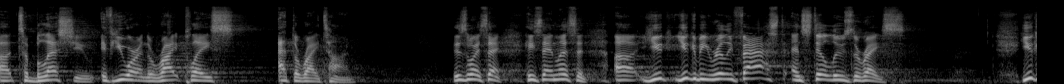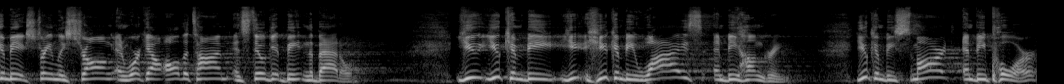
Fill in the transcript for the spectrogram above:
uh, to bless you if you are in the right place at the right time. This is what he's saying. He's saying, listen, uh, you, you can be really fast and still lose the race. You can be extremely strong and work out all the time and still get beat in the battle. You, you, can be, you, you can be wise and be hungry. You can be smart and be poor.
